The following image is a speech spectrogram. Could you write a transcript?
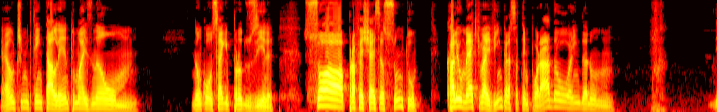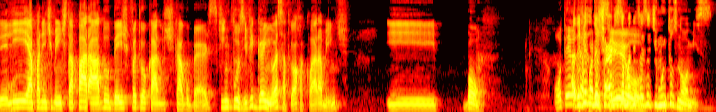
É um time que tem talento, mas não não consegue produzir, né? Só para fechar esse assunto, Kalil Mack vai vir para essa temporada ou ainda não ele aparentemente tá parado desde que foi trocado do Chicago Bears, que inclusive ganhou essa troca claramente. E, bom. Ontem a defesa apareceu... do Chargers é uma defesa de muitos nomes,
